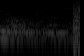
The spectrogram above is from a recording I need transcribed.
they were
